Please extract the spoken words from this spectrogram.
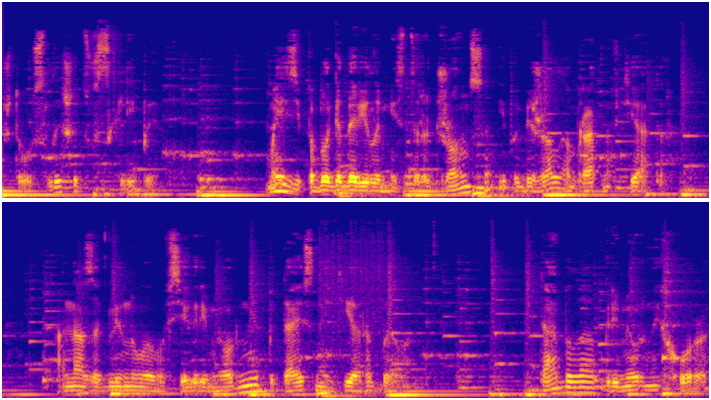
что услышит всхлипы. Мэйзи поблагодарила мистера Джонса и побежала обратно в театр. Она заглянула во все гримерные, пытаясь найти Арабелла. Та была в гримерной хора,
